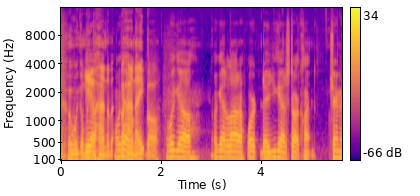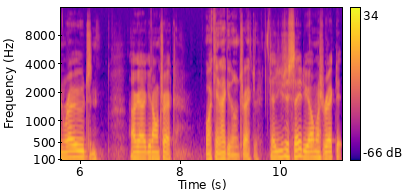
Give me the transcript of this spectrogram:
We're gonna Yeah, be behind the we behind the eight ball. We got we got a lot of work to do. You got to start cl- trimming roads, and I gotta get on tractor. Why can't I get on a tractor? Cause you just said you almost wrecked it.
